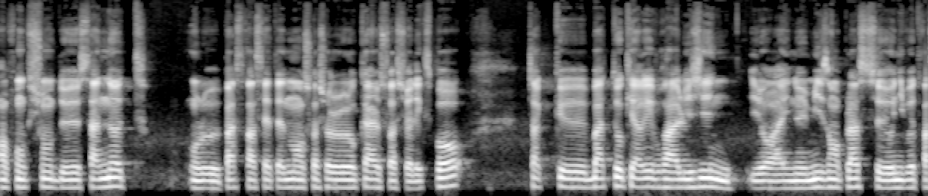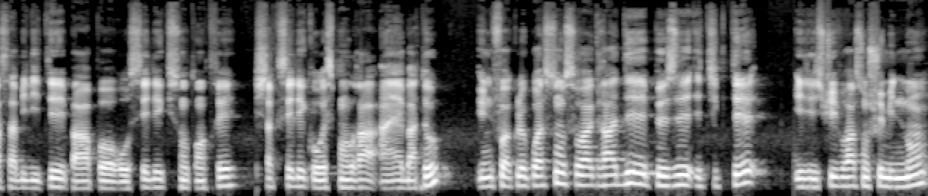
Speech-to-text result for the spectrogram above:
en fonction de sa note. On le passera certainement soit sur le local, soit sur l'export. Chaque euh, bateau qui arrivera à l'usine, il y aura une mise en place euh, au niveau de traçabilité par rapport aux scellés qui sont entrés. Chaque scellé correspondra à un bateau. Une fois que le poisson sera gradé, pesé, étiqueté, il suivra son cheminement.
